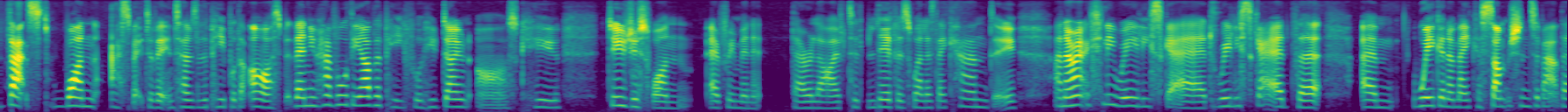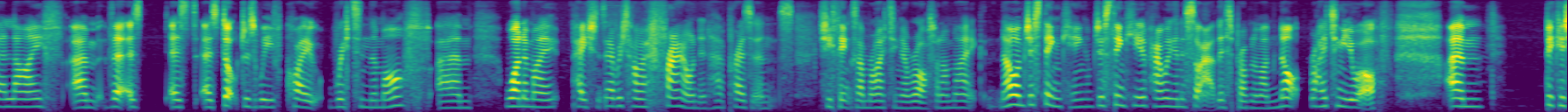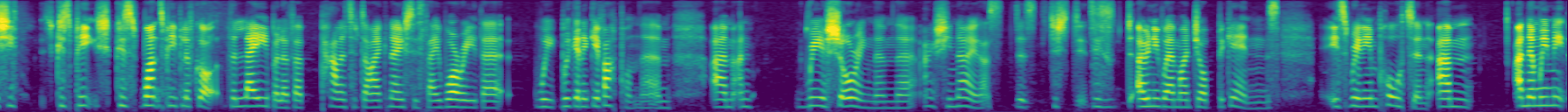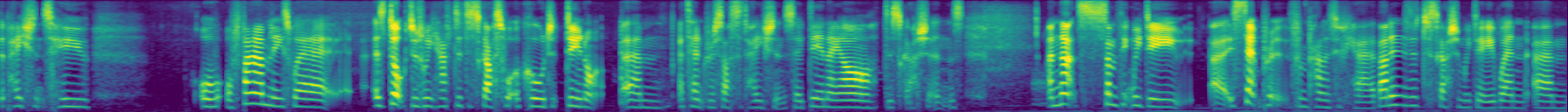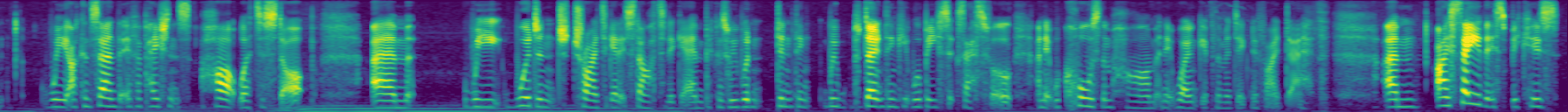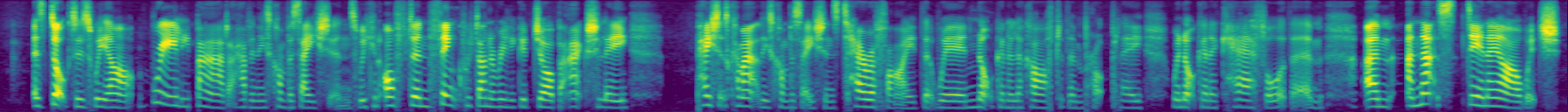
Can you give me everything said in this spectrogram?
that's one aspect of it in terms of the people that ask, but then you have all the other people who don't ask, who do just want every minute they're alive to live as well as they can do. And are actually really scared really scared that um, we're going to make assumptions about their life um, that as as as doctors we've quite written them off. Um, one of my patients every time i frown in her presence she thinks i'm writing her off. And i'm like no i'm just thinking i'm just thinking of how we're going to sort out this problem. I'm not writing you off. Um, because she because because once people have got the label of a palliative diagnosis they worry that we, we're going to give up on them um, and reassuring them that actually no that's, that's just this is only where my job begins is really important. Um, and then we meet the patients who or, or families where as doctors we have to discuss what are called do not um, attempt resuscitation so DNAR discussions. And that's something we do uh, is separate from palliative care. That is a discussion we do when um, we are concerned that if a patient's heart were to stop um, we wouldn't try to get it started again because we wouldn't didn't think we don't think it will be successful and it will cause them harm and it won't give them a dignified death. Um, I say this because as doctors we are really bad at having these conversations. We can often think we've done a really good job, but actually patients come out of these conversations terrified that we're not going to look after them properly, we're not going to care for them, um, and that's DNAR, which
